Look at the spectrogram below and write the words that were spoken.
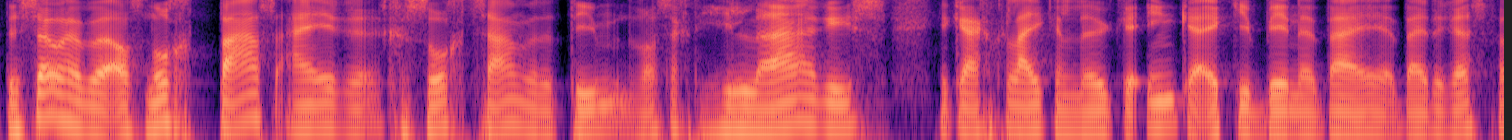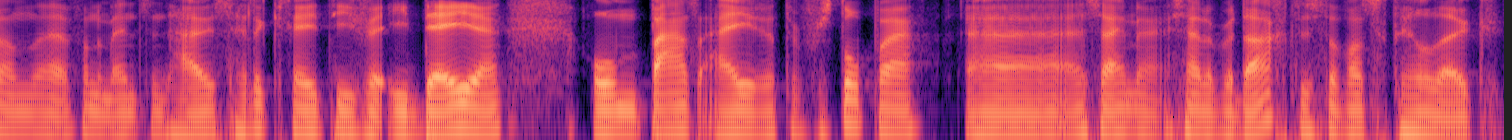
Dus zo hebben we alsnog paaseieren gezocht samen met het team. Het was echt hilarisch. Je krijgt gelijk een leuke inkijkje binnen bij, bij de rest van, uh, van de mensen in het huis. Hele creatieve ideeën om paaseieren te verstoppen uh, zijn, er, zijn er bedacht. Dus dat was echt heel leuk.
